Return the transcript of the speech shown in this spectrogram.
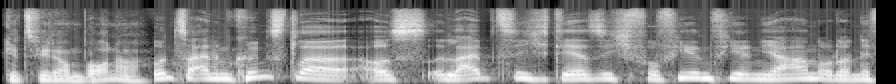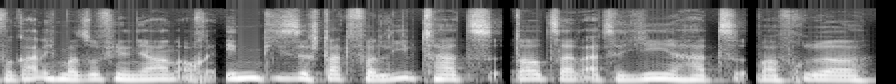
Geht's wieder um Borna? Und zu einem Künstler aus Leipzig, der sich vor vielen, vielen Jahren oder nee, vor gar nicht mal so vielen Jahren auch in diese Stadt verliebt hat, dort sein Atelier hat, war früher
